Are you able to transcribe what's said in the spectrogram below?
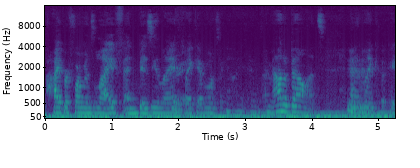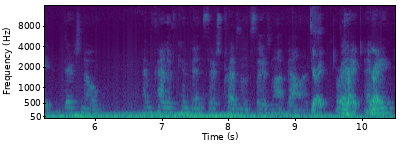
high performance life and busy life, Right. like everyone's like, oh, I'm- I'm out of balance, and I'm mhm. like, okay, there's no. I'm kind of convinced there's presence, there's not balance. Right, Right. right, I right. mean,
